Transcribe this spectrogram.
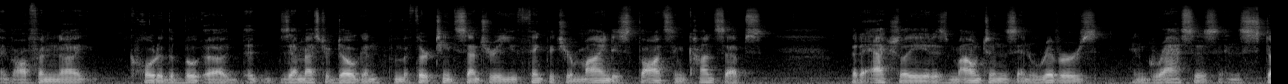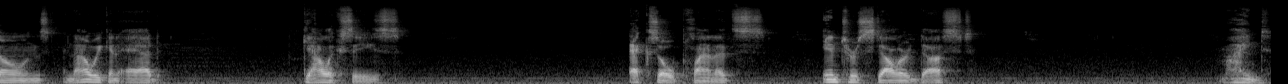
I've often uh, quoted the uh, Zen Master Dogen from the 13th century. You think that your mind is thoughts and concepts but actually it is mountains and rivers and grasses and stones. And now we can add galaxies, exoplanets, interstellar dust, mind.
